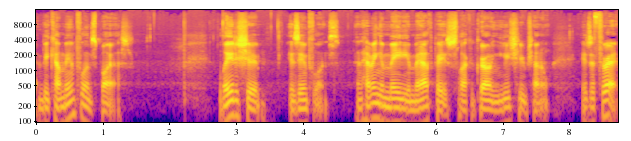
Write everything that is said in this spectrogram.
and become influenced by us. Leadership is influence, and having a media mouthpiece like a growing YouTube channel is a threat,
